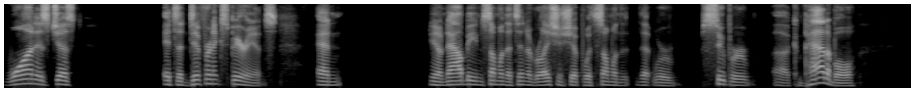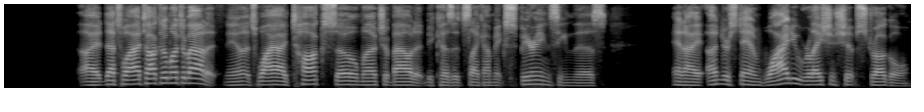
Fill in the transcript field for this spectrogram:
one is just it's a different experience. And you know, now being someone that's in a relationship with someone that, that we're super uh, compatible, I that's why I talk so much about it. You know, it's why I talk so much about it because it's like I'm experiencing this and I understand why do relationships struggle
